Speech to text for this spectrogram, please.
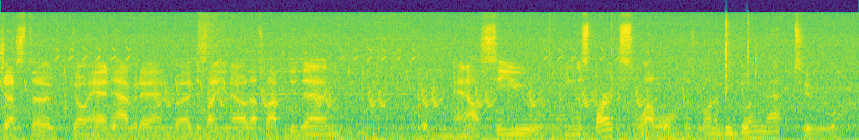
just to go ahead and have it in, but just let you know that's what I have to do then. And I'll see you in the Sparx level, because we're going to be doing that too.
